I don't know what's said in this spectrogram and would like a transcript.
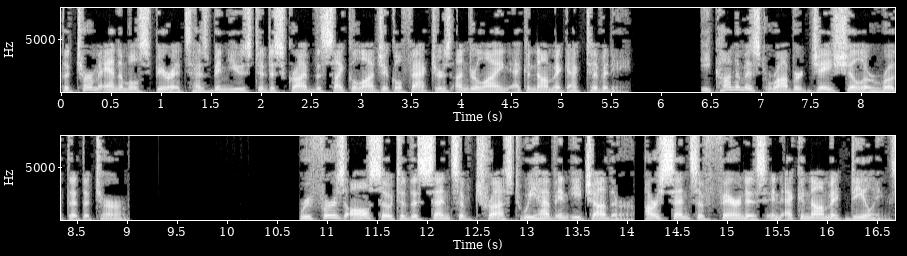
The term animal spirits has been used to describe the psychological factors underlying economic activity. Economist Robert J. Shiller wrote that the term refers also to the sense of trust we have in each other, our sense of fairness in economic dealings,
